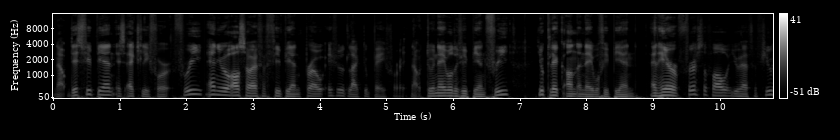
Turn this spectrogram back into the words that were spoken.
Now, this VPN is actually for free and you will also have a VPN Pro if you would like to pay for it. Now, to enable the VPN free, you click on enable VPN. And here, first of all, you have a few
